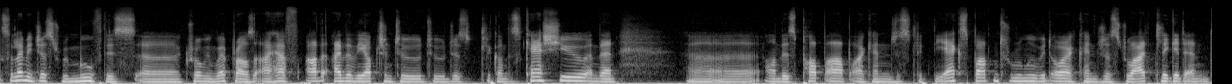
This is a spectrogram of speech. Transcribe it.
so let me just remove this uh, Chromium web browser. I have other, either the option to, to just click on this cashew and then uh, on this pop-up I can just click the X button to remove it or I can just right click it and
